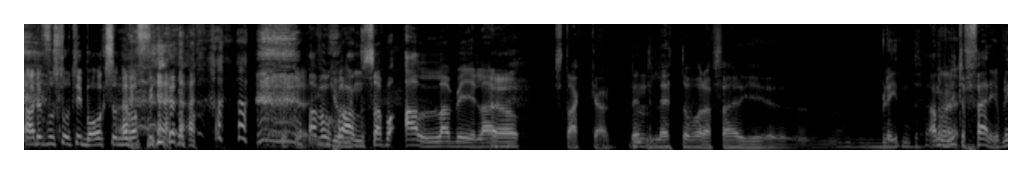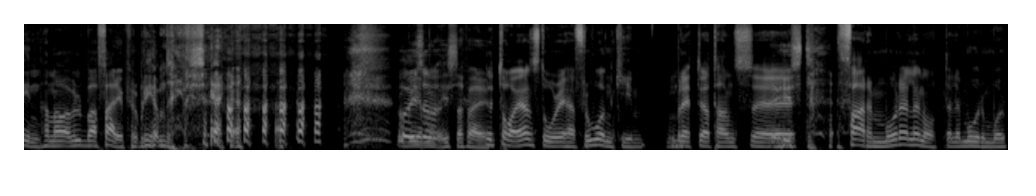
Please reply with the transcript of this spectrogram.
ja, du får slå tillbaka om det var fel. Han får chansa på alla bilar. Ja. Stackarn. Det är inte Mm. lätt att vara färgblind. Han är väl inte färgblind, han har väl bara färgproblem. Problem så- med vissa färger. Nu tar jag en story här från Kim och Mm. berättar att hans eh, farmor eller något, eller mormor,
